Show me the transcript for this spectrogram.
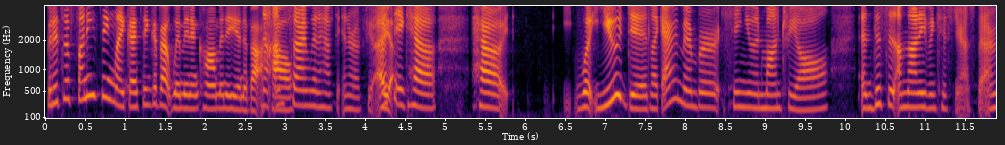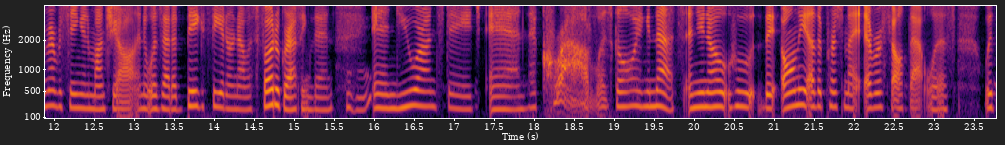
But it's a funny thing. Like I think about women in comedy and about No, how I'm sorry. I'm going to have to interrupt you. I Oh, yeah. think how how what you did. Like I remember seeing you in Montreal, and this is I'm not even kissing your ass, but I remember seeing you in Montreal, and it was at a big theater, and I was photographing then, Mm-hmm. and you were on stage, and the crowd was going nuts. And you know who the only other person I ever felt that was with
